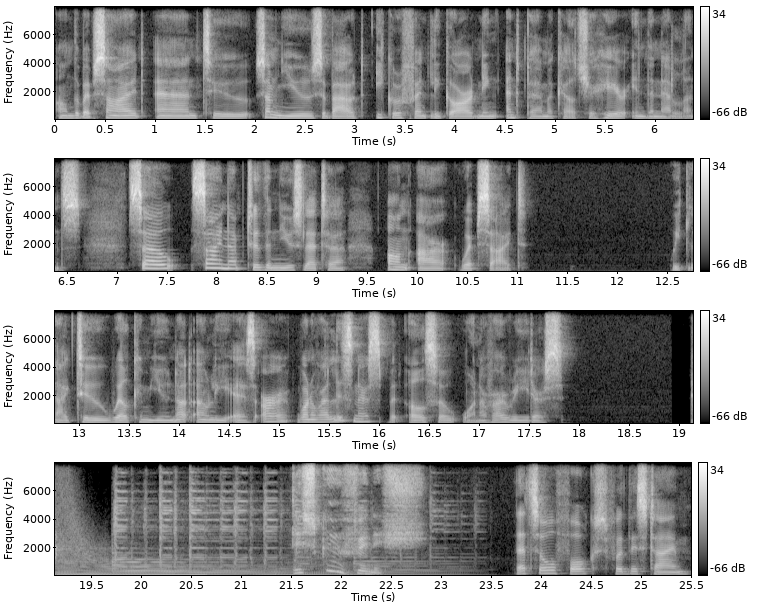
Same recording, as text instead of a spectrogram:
on the website and to some news about eco friendly gardening and permaculture here in the Netherlands. So sign up to the newsletter on our website. We'd like to welcome you not only as our, one of our listeners, but also one of our readers. Discu finish. That's all, folks, for this time.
